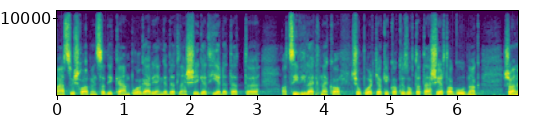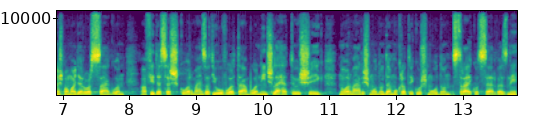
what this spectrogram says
Március 30-án polgári engedetlenséget hirdetett a civileknek a csoportja, akik a közoktatásért aggódnak. Sajnos ma Magyarországon a Fideszes kormányzat jóvoltából nincs lehetőség normális módon, demokratikus módon sztrájkot szervezni.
